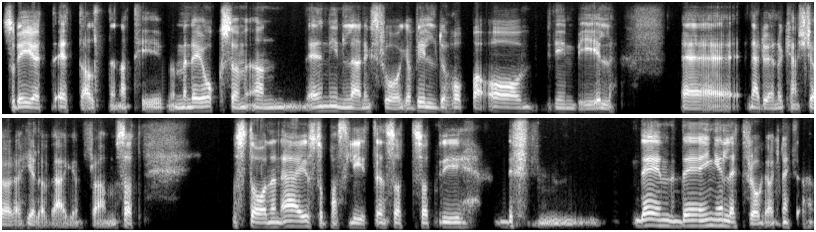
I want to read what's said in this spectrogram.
Så det är ett, ett alternativ. Men det är också en, en inlärningsfråga. Vill du hoppa av din bil eh, när du ändå kan köra hela vägen fram? Så att, staden är ju så pass liten så att, så att vi, det, det, är, det är ingen lätt fråga att knäcka.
